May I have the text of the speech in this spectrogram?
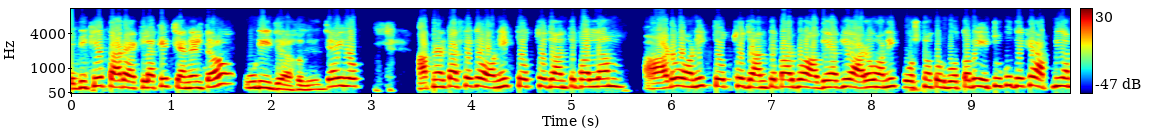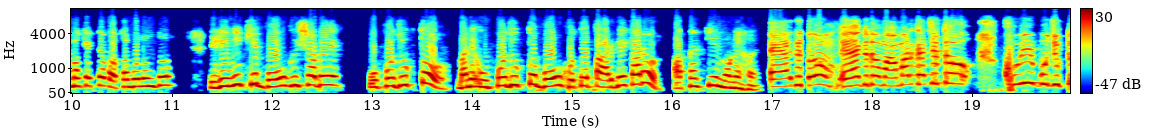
এদিকে তার এক লাখের চ্যানেলটাও উড়িয়ে দেওয়া হলো। যাই হোক আপনার কাছ থেকে অনেক তথ্য জানতে পারলাম আরও অনেক তথ্য জানতে পারব আগে আগে আরও অনেক প্রশ্ন করব তবে এটুকু দেখে আপনি আমাকে একটা কথা বলুন তো। রিমি কি বউ হিসাবে উপযুক্ত? মানে উপযুক্ত বউ হতে পারবে কারোর? আপনার কি মনে হয়? একদম একদম। আমার কাছে তো খুবই উপযুক্ত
